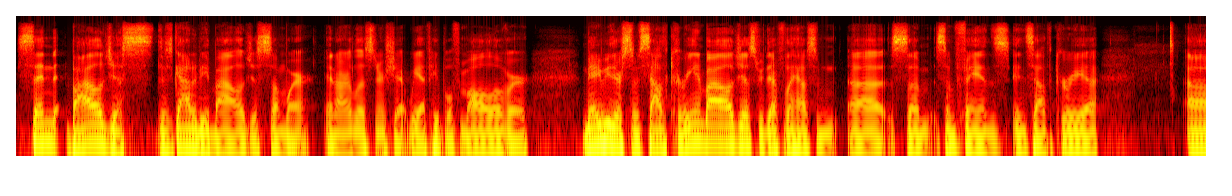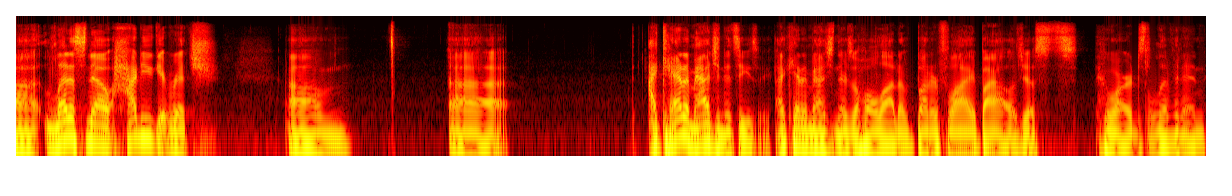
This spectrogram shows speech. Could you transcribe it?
send biologists. There's got to be a biologist somewhere in our listenership. We have people from all over. Maybe there's some South Korean biologists. We definitely have some uh, some some fans in South Korea. Uh, let us know how do you get rich. Um, uh, I can't imagine it's easy. I can't imagine there's a whole lot of butterfly biologists who are just living in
